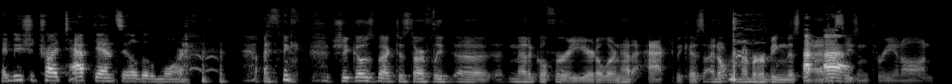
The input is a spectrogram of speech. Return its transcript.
maybe you should try tap dancing a little more. I think she goes back to Starfleet uh, Medical for a year to learn how to act because I don't remember her being this bad in season three and on.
